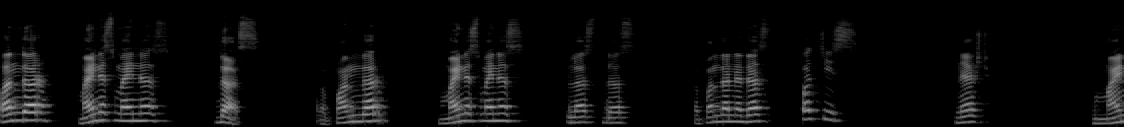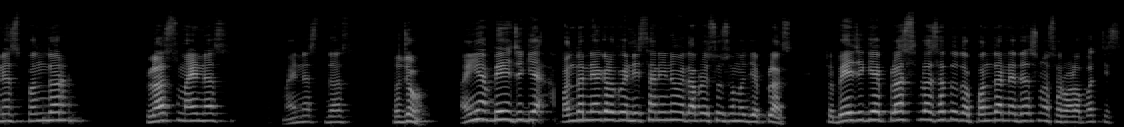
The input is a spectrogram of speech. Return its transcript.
પંદર માઇનસ માઇનસ દસ. તો પંદર માઇનસ માઇનસ પ્લસ દસ. તો પંદર ને દસ, પચીસ. નેક્સ્ટ. માઇનસ પંદર પ્લસ માઇનસ માઇનસ દસ. તો જો, અહીંયા બે જગ્યા પંદરની આગળ કોઈ નિશાની ન હોય તો આપણે શું સમજીએ? પ્લસ. જો બે જગ્યાએ પ્લસ પ્લસ હતું તો પંદર ને દસ નો સરવાળો પચીસ.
